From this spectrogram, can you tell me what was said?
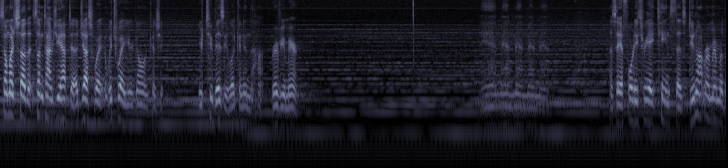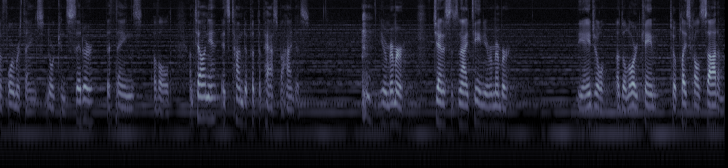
So much so that sometimes you have to adjust which way you're going because you, you're too busy looking in the rearview mirror. Man, man, man, man, man. Isaiah 43 18 says, Do not remember the former things, nor consider the things of old. I'm telling you, it's time to put the past behind us. you remember Genesis 19, you remember the angel of the Lord came to a place called Sodom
